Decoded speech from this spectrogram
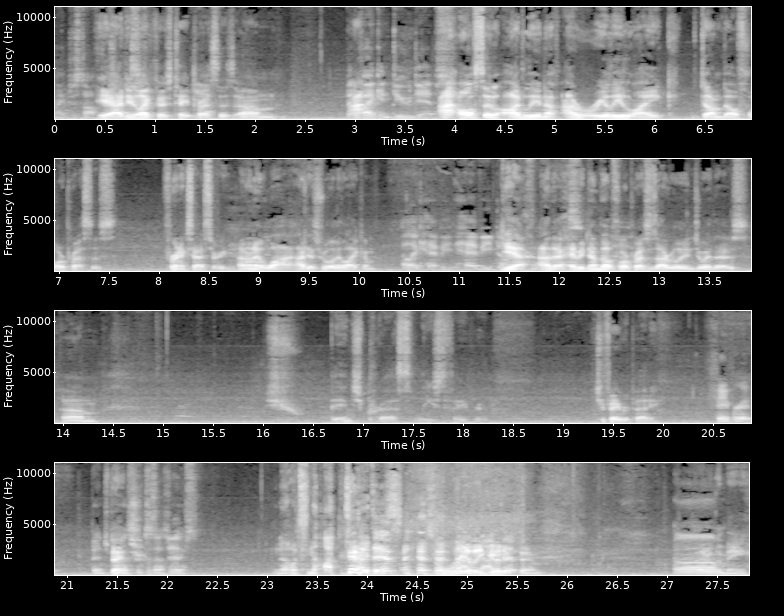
Like just off. yeah, I do like those Tate Yeah. presses. Um, But if I- I can do dips, I also, oddly enough, I really like dumbbell floor presses for an accessory. I don't know why. I just really like them. I like heavy, heavy. dumbbell Yeah, floor either heavy dumbbell floor presses. I really enjoy those. Um, phew, bench press least favorite. What's your favorite, Patty? Favorite bench, Bench. press Is accessory? No, it's not. Yeah, Dips. It's really Not good at dips? them. Better Um, than me.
